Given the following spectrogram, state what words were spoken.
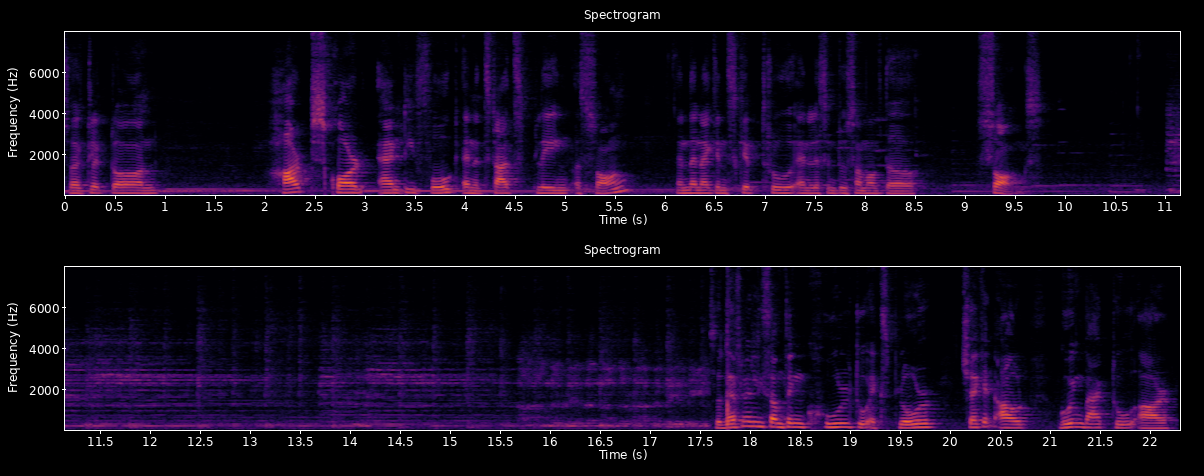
So I clicked on harpsichord anti-folk and it starts playing a song and then I can skip through and listen to some of the songs. So definitely something cool to explore. Check it out. Going back to our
